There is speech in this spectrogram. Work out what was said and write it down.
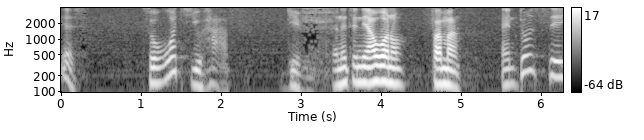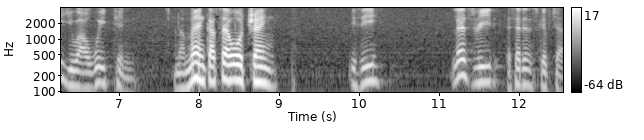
Yes. So what you have, give. ɛno nti nea wɔ And don't say you are waiting. na mɛnka sɛ wotwɛn You see, let's read a certain scripture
